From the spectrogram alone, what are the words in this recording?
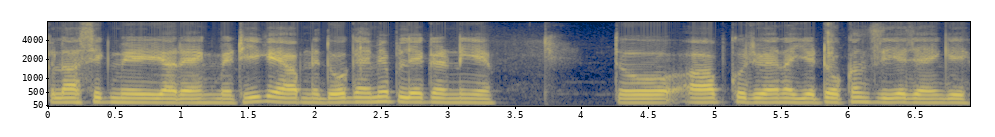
क्लासिक में या रैंक में, ठीक है? आपने दो गेमें प्ले करनी है तो आपको जो है ना ये टोकन्स दिए जाएँगे।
